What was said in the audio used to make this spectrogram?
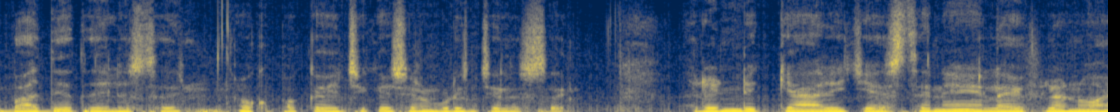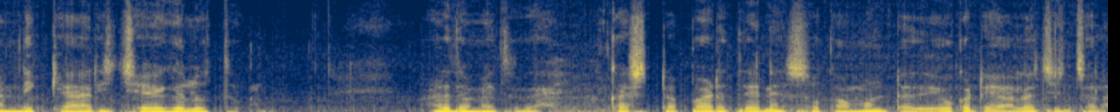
బాధ్యత తెలుస్తుంది ఒక పక్క ఎడ్యుకేషన్ గురించి తెలుస్తుంది. రెండు క్యారీ చేస్తేనే లైఫ్లో నువ్వు అన్ని క్యారీ చేయగలుగుతావు. అర్థమవుతుంది. కష్టపడితేనే సుఖం ఉంటుంది ఒకటి ఆలోచించాలి.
